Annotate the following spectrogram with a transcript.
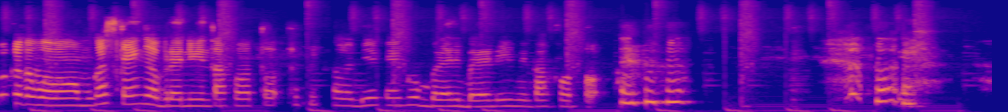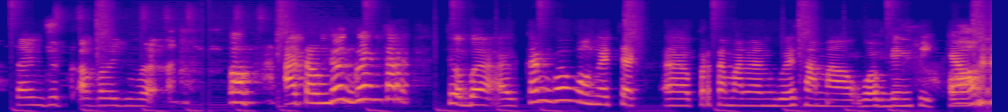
gue ketemu sama Mukas kayak nggak berani minta foto, tapi kalau dia kayak gue berani-berani minta foto. Oke, lanjut apa lagi mbak? Atau enggak gue ntar coba kan gue mau ngecek eh, pertemanan gue sama Wolfgang Pikel.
